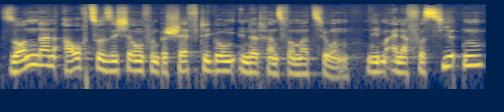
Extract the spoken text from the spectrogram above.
sondern auch zur Sicherung von Beschäftigung in der Transformation. Neben einer forcierten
